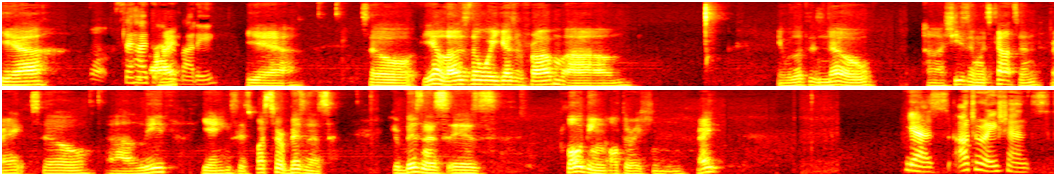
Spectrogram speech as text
yeah, Well, say hi to Hi. everybody. yeah. So yeah, let us know where you guys are from. Um, and we'd love to know. Uh, she's in Wisconsin, right? So uh, Leaf Yang says, "What's her business? Your business is clothing alteration, right? Yes, alterations,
